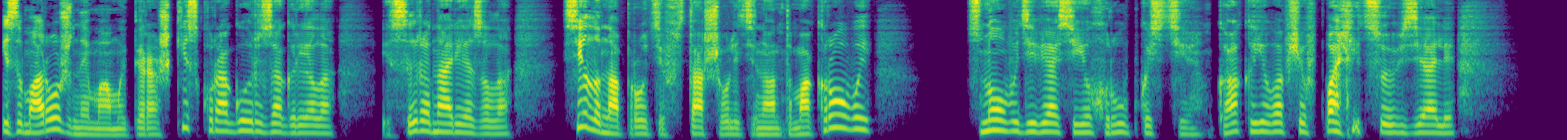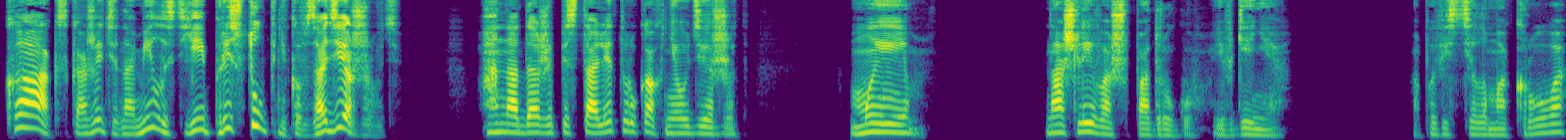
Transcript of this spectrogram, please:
и замороженные мамой пирожки с курагой разогрела, и сыра нарезала — села напротив старшего лейтенанта Макровой, снова девясь ее хрупкости. Как ее вообще в полицию взяли? Как, скажите на милость, ей преступников задерживать? Она даже пистолет в руках не удержит. Мы нашли вашу подругу, Евгения, — оповестила Макрова,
